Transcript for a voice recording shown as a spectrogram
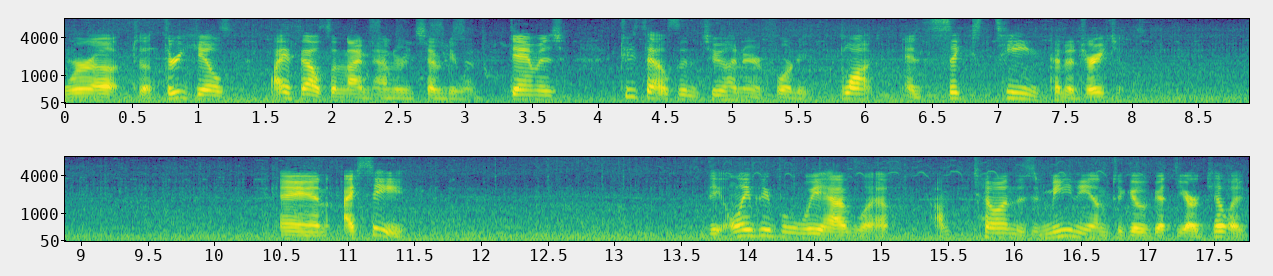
We're up to 3 kills, 5,971 damage, 2,240 block, and 16 penetrations. And I see the only people we have left, I'm telling this medium to go get the artillery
